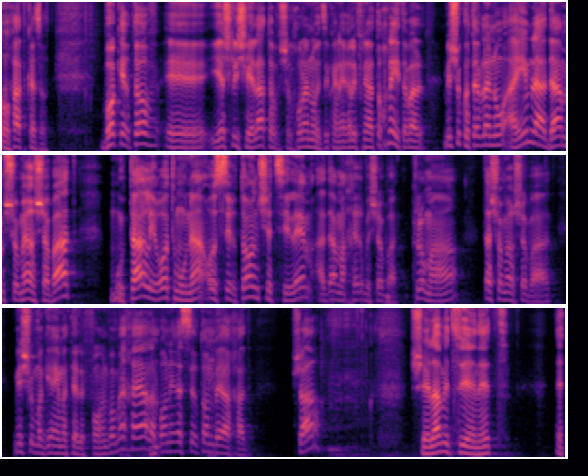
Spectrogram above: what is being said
או. אחת כזאת. בוקר טוב, אה, יש לי שאלה, טוב, שלחו לנו את זה כנראה לפני התוכנית, אבל מישהו כותב לנו, האם לאדם שומר שבת מותר לראות תמונה או סרטון שצילם אדם אחר בשבת? כלומר, אתה שומר שבת, מישהו מגיע עם הטלפון ואומר לך, יאללה, בוא נראה סרטון ביחד. אפשר? שאלה מצוינת. אמ,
